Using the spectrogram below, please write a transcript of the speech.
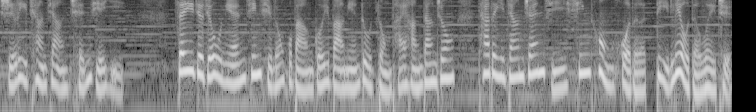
实力唱将陈洁仪。在一九九五年金曲龙虎榜国语榜年度总排行当中，他的一张专辑《心痛》获得第六的位置。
